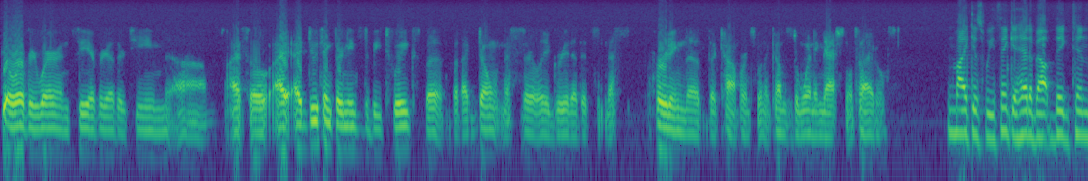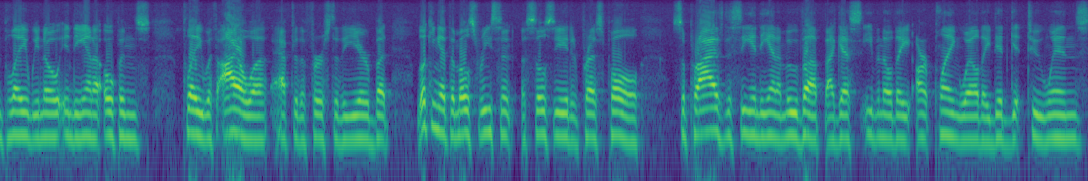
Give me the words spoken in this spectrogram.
go everywhere and see every other team. Um, I so I, I do think there needs to be tweaks, but but I don't necessarily agree that it's hurting the the conference when it comes to winning national titles. Mike, as we think ahead about Big Ten play, we know Indiana opens play with Iowa after the first of the year, but looking at the most recent Associated Press poll, surprised to see Indiana move up. I guess even though they aren't playing well, they did get two wins,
